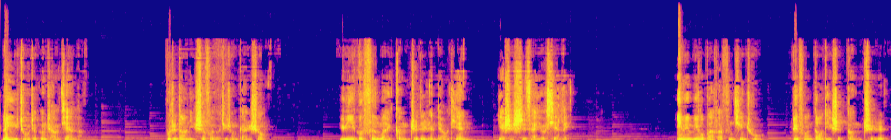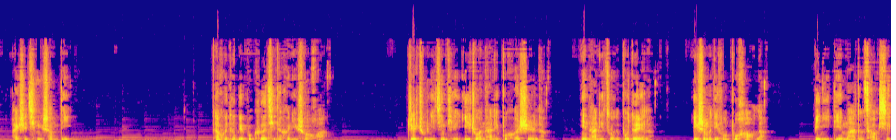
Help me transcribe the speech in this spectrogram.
另一种就更常见了，不知道你是否有这种感受？与一个分外耿直的人聊天，也是实在有些累，因为没有办法分清楚对方到底是耿直还是情商低。他会特别不客气的和你说话，指出你今天衣着哪里不合适了，你哪里做的不对了，你什么地方不好了，比你爹妈都操心。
